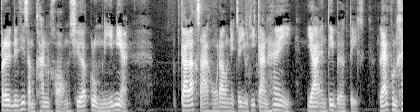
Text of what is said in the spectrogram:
ประเด็นที่สำคัญของเชื้อกลุ่มนี้เนี่ยการรักษาของเราเนี่ยจะอยู่ที่การให้ยาแอนติไบโอติก และคนไข้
